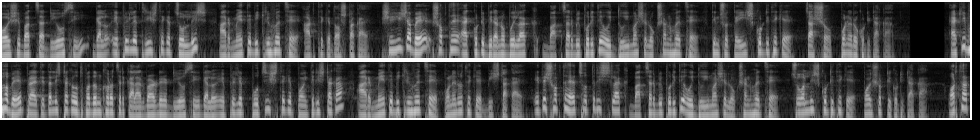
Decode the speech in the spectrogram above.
বয়সী বাচ্চা ডিওসি গেল এপ্রিলে ত্রিশ থেকে চল্লিশ আর মেতে বিক্রি হয়েছে আট থেকে দশ টাকায়। সে হিসাবে সপ্তাহে এক কোটি বিরানব্বই লাখ বাচ্চার বিপরীতে ওই দুই মাসে লোকসান হয়েছে তিনশো তেইশ কোটি থেকে চারশো পনেরো কোটি টাকা। একইভাবে প্রায় তেতাল্লিশ টাকা উৎপাদন খরচের কালার বার্ডের ডিওসি গেল এপ্রিলে পঁচিশ থেকে পঁয়ত্রিশ টাকা আর মেতে বিক্রি হয়েছে পনেরো থেকে বিশ টাকায়। এতে সপ্তাহে ছত্রিশ লাখ বাচ্চার বিপরীতে ওই দুই মাসে লোকসান হয়েছে চুয়াল্লিশ কোটি থেকে পঁয়ষট্টি কোটি টাকা। অর্থাৎ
